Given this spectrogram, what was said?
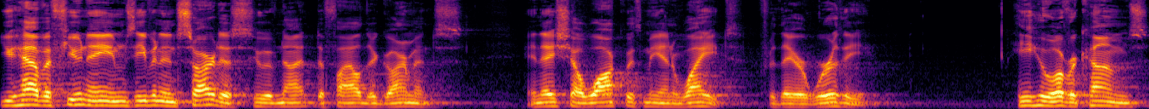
You have a few names, even in Sardis, who have not defiled their garments, and they shall walk with me in white, for they are worthy. He who overcomes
